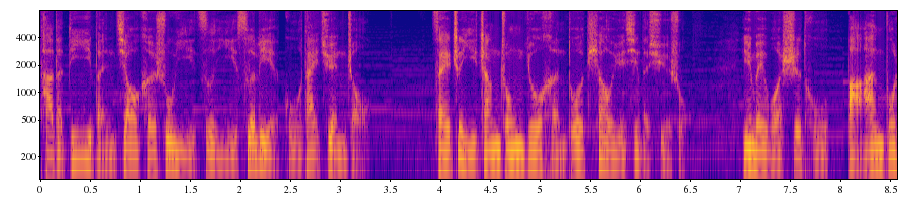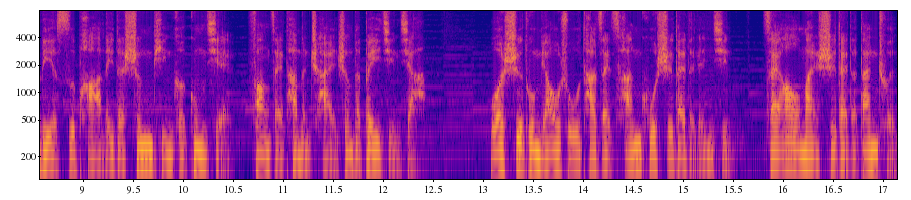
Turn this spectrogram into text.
他的第一本教科书译自以色列古代卷轴，在这一章中有很多跳跃性的叙述，因为我试图把安布列斯·帕雷的生平和贡献放在他们产生的背景下。我试图描述他在残酷时代的人性，在傲慢时代的单纯，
